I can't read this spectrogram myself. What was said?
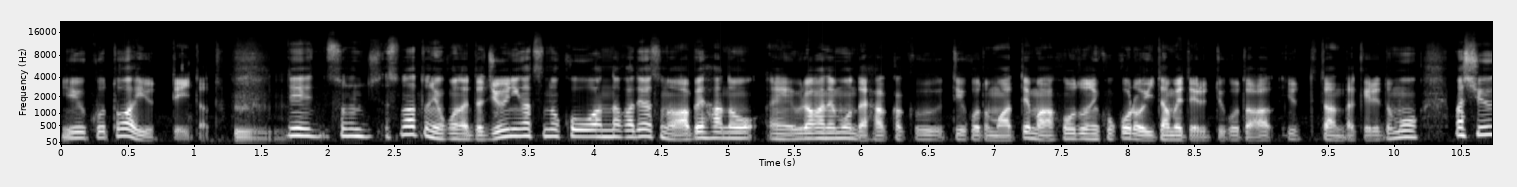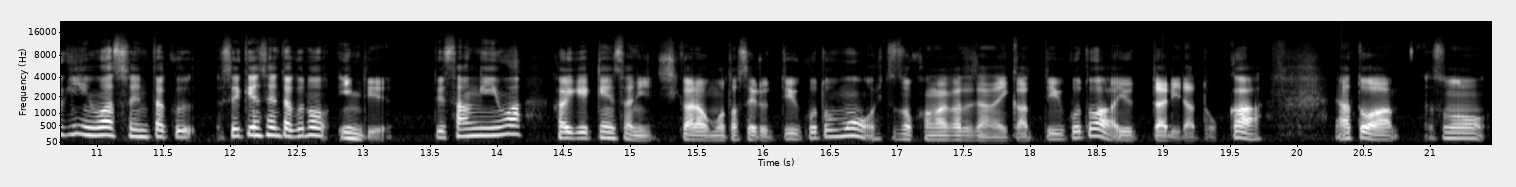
いうことは言っていたと。うん、でそのその後に行われた12月の講話の中ではその安倍派の、えー、裏金問題発覚ということもあって、まあ、報道に心を痛めてるということは言ってたんだけれども、まあ、衆議院は選択政権選択のンでで参議院は会計検査に力を持たせるっていうことも一つの考え方じゃないかっていうことは言ったりだとか。あとはその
